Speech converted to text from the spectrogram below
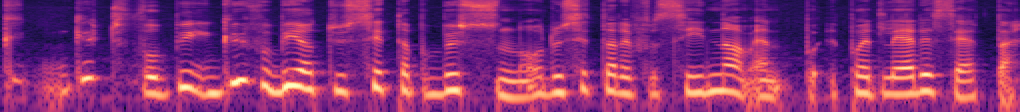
Gud forby, Gud forby at du sitter på bussen og du sitter deg for siden av en på, på et ledig sete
